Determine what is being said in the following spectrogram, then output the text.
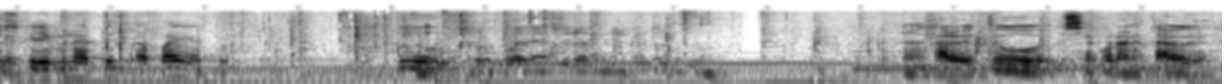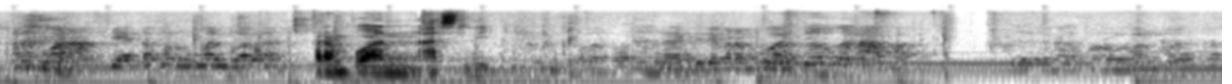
diskriminatif apanya tuh Nah kalau itu saya kurang tahu ya. perempuan asli atau perempuan buatan? Perempuan asli. Nah, dari perempuan itu kenapa? Kenapa perempuan buatan?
